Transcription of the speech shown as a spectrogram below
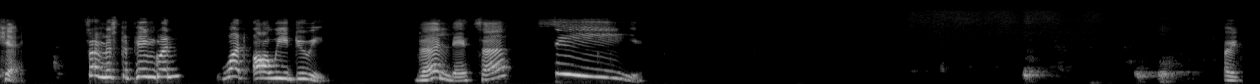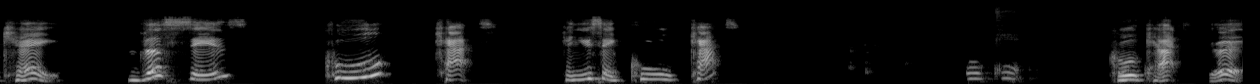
Okay. So, Mr. Penguin, what are we doing? The letter C. Okay. This says cool cat. Can you say cool cat? Okay. Cool cat. Good.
